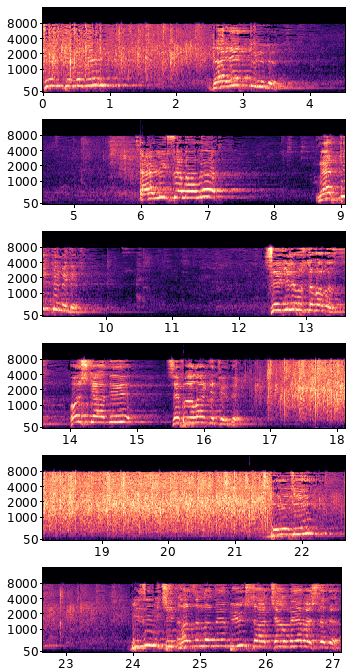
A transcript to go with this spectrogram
Çünkü bugün gayret günüdür. Erlik zamanı mertlik günüdür. Sevgili Mustafa'mız hoş geldi, sefalar getirdi. Geleceğin bizim için hazırladığı büyük saat çalmaya başladı.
